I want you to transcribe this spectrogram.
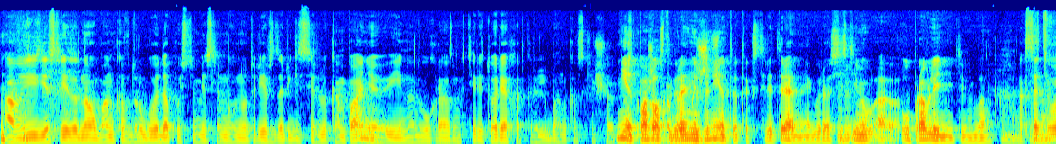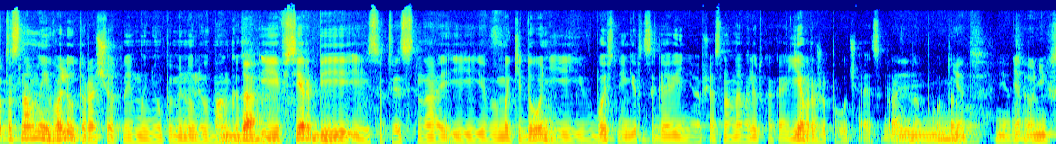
А если из одного банка в другой, допустим, если мы внутри зарегистрировали компанию и на двух разных территориях открыли банковский счет? Нет, пожалуйста, границ же нет, это экстерриториально. Я говорю о системе угу. управления этими банками. А, кстати, да? вот основные валюты расчетные мы не упомянули в банках. Да. И в Сербии, и, соответственно, и в Македонии, и в Боснии и Герцеговине. Вообще основная валюта какая? Евро же получается, правильно? Нет, нет, нет, у них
